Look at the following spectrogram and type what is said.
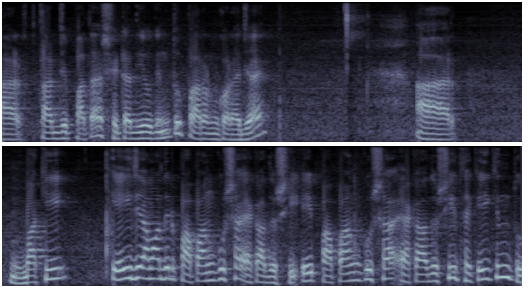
আর তার যে পাতা, সেটা দিয়েও কিন্তু পালন করা যায়। আর বাকি এই যে আমাদের পাপাঙ্কুশা একাদশী, এই পাপাঙ্কুশা একাদশী থেকেই কিন্তু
